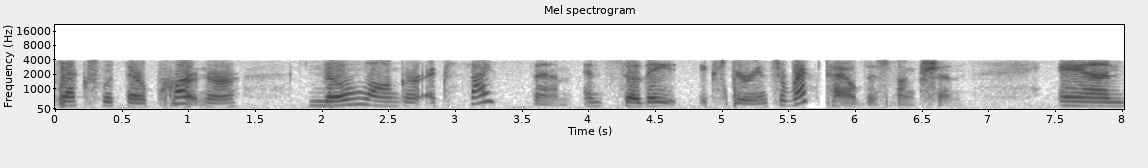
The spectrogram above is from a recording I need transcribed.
sex with their partner no longer excites them, and so they experience erectile dysfunction. And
